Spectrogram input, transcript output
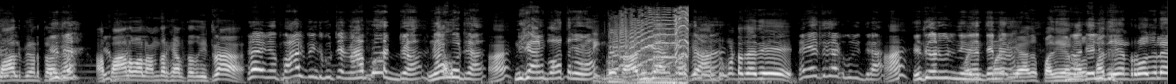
పాలు పిండతావు ఆ పాల వాళ్ళ అందరికి వెళ్తుంది ఇట్రా? పాలు పిండుకుంటా నా పోద్రా నా కొట్రా? నీకు పోతున్నారా అందరికి అంటుకుంటది అది. ఎందుకు కట్టుకునిద్రా ఆ? ఎందుకు మర్యాద పదిహేను పదిహేను రోజులే.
